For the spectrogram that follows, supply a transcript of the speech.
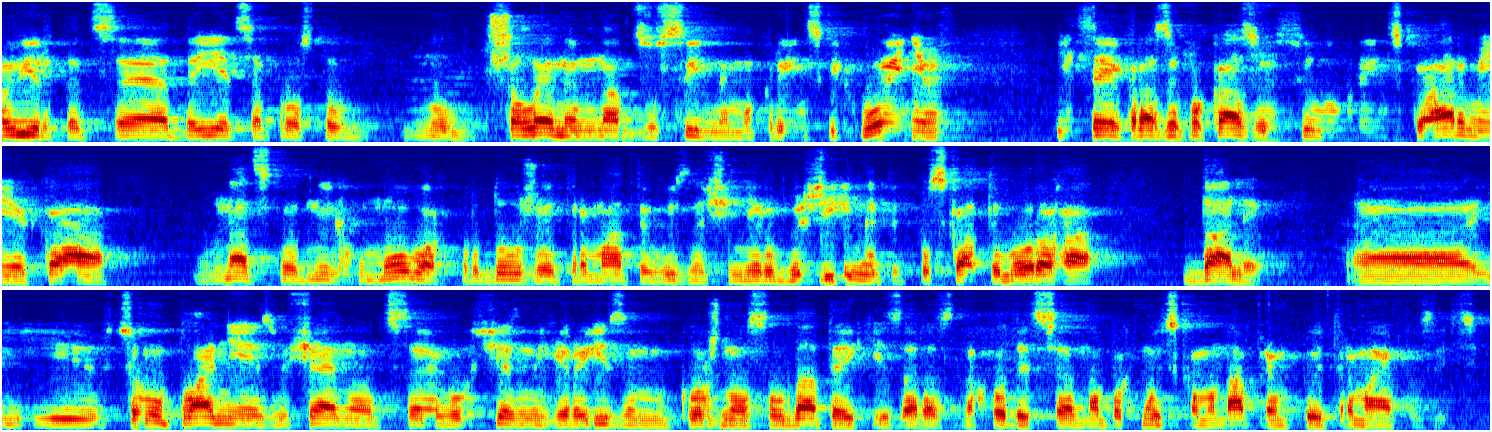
повірте, це дається просто ну шаленим надзусиллям українських воїнів, і це якраз і показує силу української армії, яка в надскладних умовах продовжує тримати визначені рубежі і не підпускати ворога далі. Е, І в цьому плані, звичайно, це величезний героїзм кожного солдата, який зараз знаходиться на Бахмутському напрямку і тримає позиції.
